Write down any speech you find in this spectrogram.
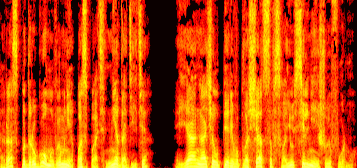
раз по-другому вы мне поспать не дадите, я начал перевоплощаться в свою сильнейшую форму.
